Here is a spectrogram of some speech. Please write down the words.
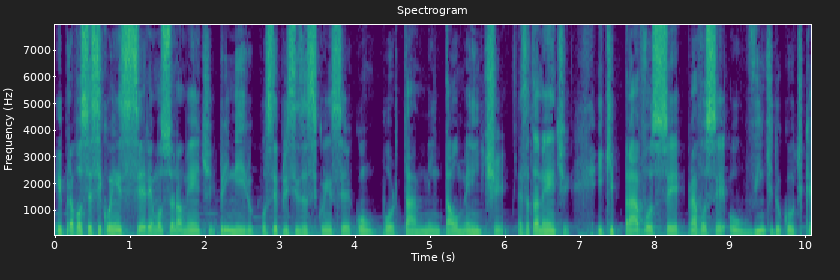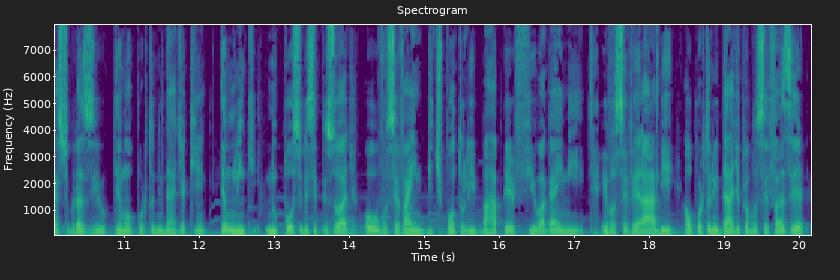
E para você se conhecer emocionalmente, primeiro você precisa se conhecer comportamentalmente. Exatamente. E que para você, para você, ouvinte do Coachcast Brasil, tem uma oportunidade aqui. Tem um link no post desse episódio, ou você vai em bit.ly barra perfil HMI e você verá ali a oportunidade para você fazer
